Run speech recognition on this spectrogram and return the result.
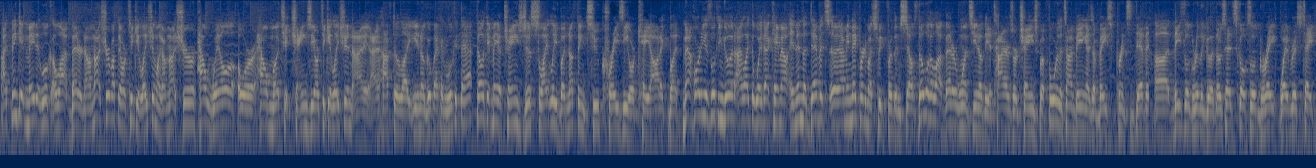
I think it made it look a lot better. Now, I'm not sure about the articulation. Like, I'm not sure how well or how much it changed the articulation. I, I have to, like, you know, go back and look at that. Feel like it may have changed just slightly, but nothing too crazy or chaotic. But Matt Hardy is looking good. I like the way that came out. And then the Devitts, uh, I mean, they pretty much speak for themselves. They'll look a lot better once, you know, the attires are changed. But for the time being, as a base Prince Devitt, uh, these look really good. Those head sculpts look great. White wrist tape,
